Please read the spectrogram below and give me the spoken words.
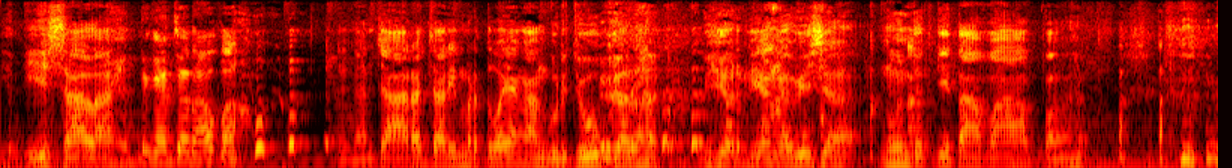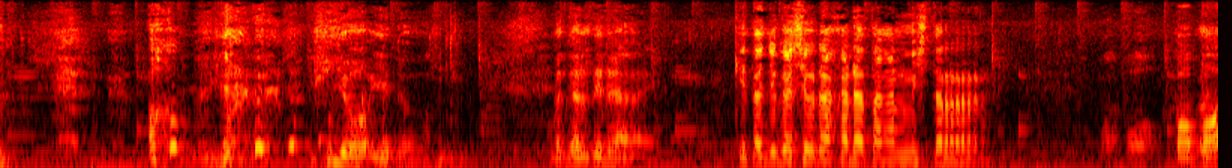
Ya bisa lah. dengan cara apa? Dengan cara cari mertua yang nganggur juga lah. Biar dia nggak bisa nuntut kita apa-apa. oh, Yo dong. Betul tidak? Kita juga sudah kedatangan Mister Popo. Popo.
